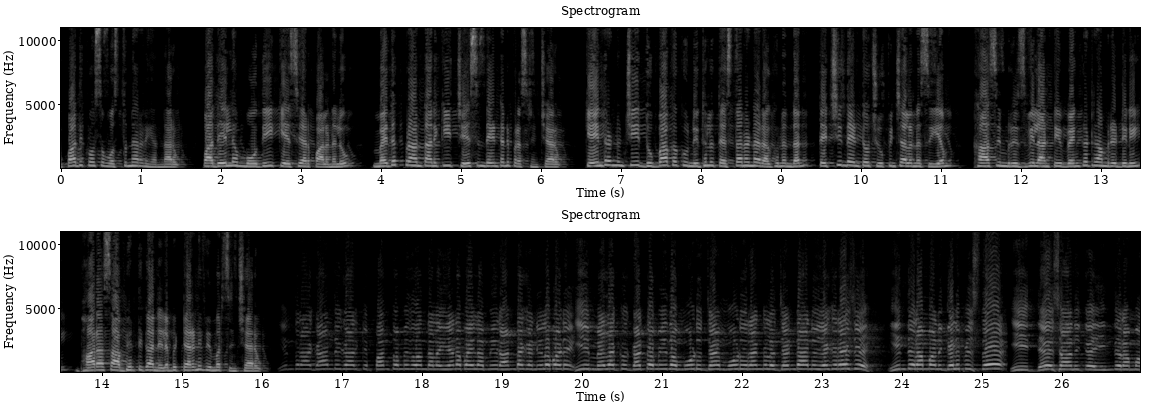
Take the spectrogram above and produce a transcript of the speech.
ఉపాధి కోసం వస్తున్నారని అన్నారు. పదేళ్ళ మోదీ కేసీఆర్ పాలనలో మెదక్ ప్రాంతానికి చేసిందేంటని ప్రశ్నించారు. కేంద్రం నుంచి దుబ్బాకకు నిధులు తెస్తానన్న రఘునందన్ తెచ్చిందేంటో చూపించాలన్న సీఎం ఖాసిం రిజ్వీ లాంటి వెంకట్రామరెడ్డిని భారాస అభ్యర్థిగా నిలబెట్టారని విమర్శించారు. ఇందిరాగాంధీ గారికి పంతొమ్మిది వందల ఎనభైలో మీరు అండగా నిలబడి ఈ మెదక్ గడ్డ మీద మూడు మూడు రంగుల జెండాను ఎగరేసి ఇందిరమ్మని గెలిపిస్తే ఈ దేశానికి ఇందిరమ్మ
